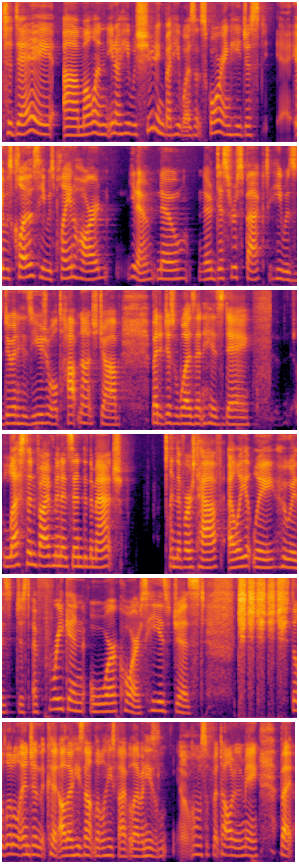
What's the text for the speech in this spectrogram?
Today, uh, Mullin, you know, he was shooting, but he wasn't scoring. He just it was close. He was playing hard you know, no no disrespect. He was doing his usual top-notch job, but it just wasn't his day. Less than 5 minutes into the match, in the first half, Elliot Lee, who is just a freaking workhorse, he is just the little engine that could. Although he's not little, he's 5'11, he's almost a foot taller than me, but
